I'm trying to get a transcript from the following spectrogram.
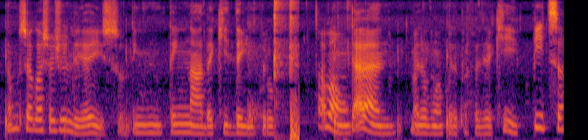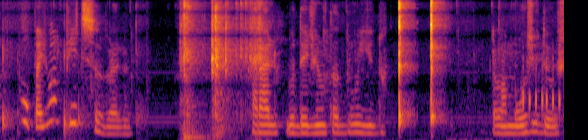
Então você gosta de ler, é isso. Tem, não tem nada aqui dentro. Tá bom, tá Mais alguma coisa pra fazer aqui? Pizza. Pô, pede uma pizza, velho. Caralho, meu dedinho tá doído. Pelo amor de Deus.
